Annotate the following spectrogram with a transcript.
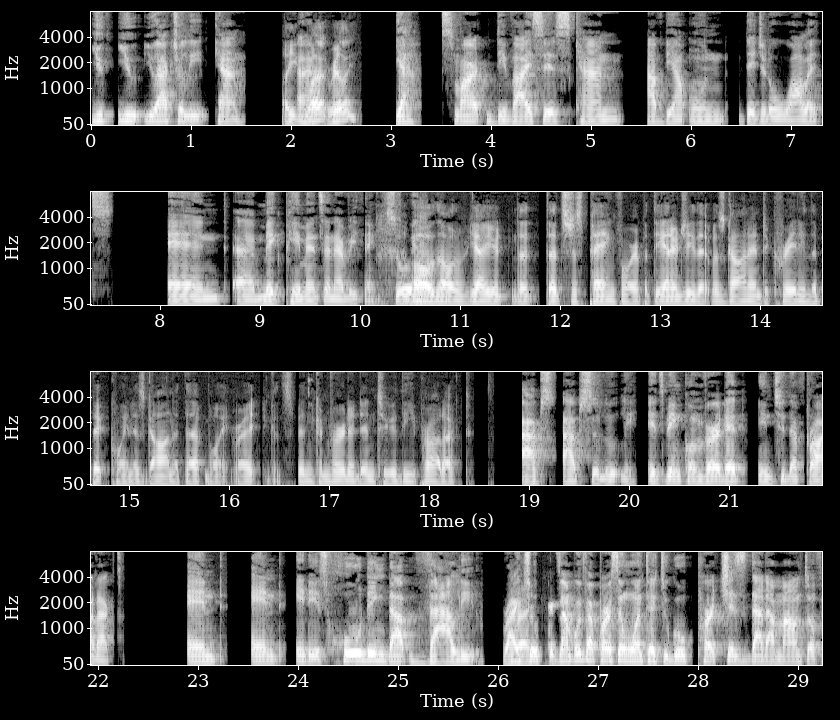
You you you actually can. oh, you, Uh, what? Really? Yeah, smart devices can have their own digital wallets and uh, make payments and everything. So Oh no, yeah, you're that, that's just paying for it. But the energy that was gone into creating the Bitcoin is gone at that point, right? It's been converted into the product. Abs- absolutely. It's been converted into the product and and it is holding that value, right? Right. So for example, if a person wanted to go purchase that amount of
